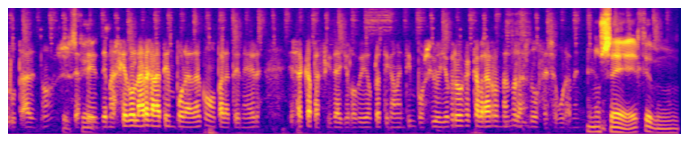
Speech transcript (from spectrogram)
brutal, ¿no? Es Se que- hace demasiado larga la temporada como para tener esa capacidad. Yo lo veo prácticamente imposible. Yo creo que acabará rondando las 12 seguramente. No sé, es que mm,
